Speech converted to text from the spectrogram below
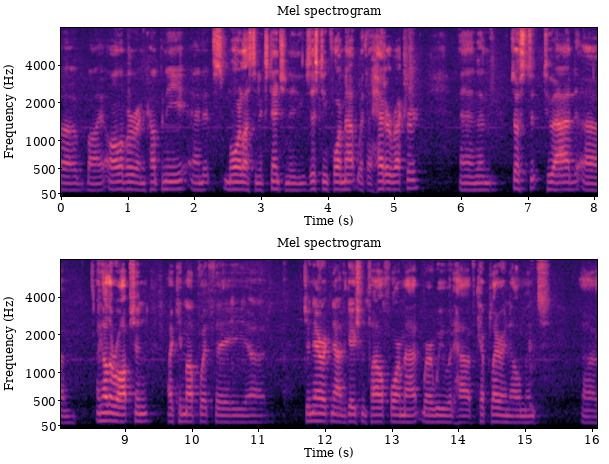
uh, by Oliver and company, and it's more or less an extension of the existing format with a header record. And then just to, to add um, another option, I came up with a uh, generic navigation file format where we would have Keplerian elements, uh,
